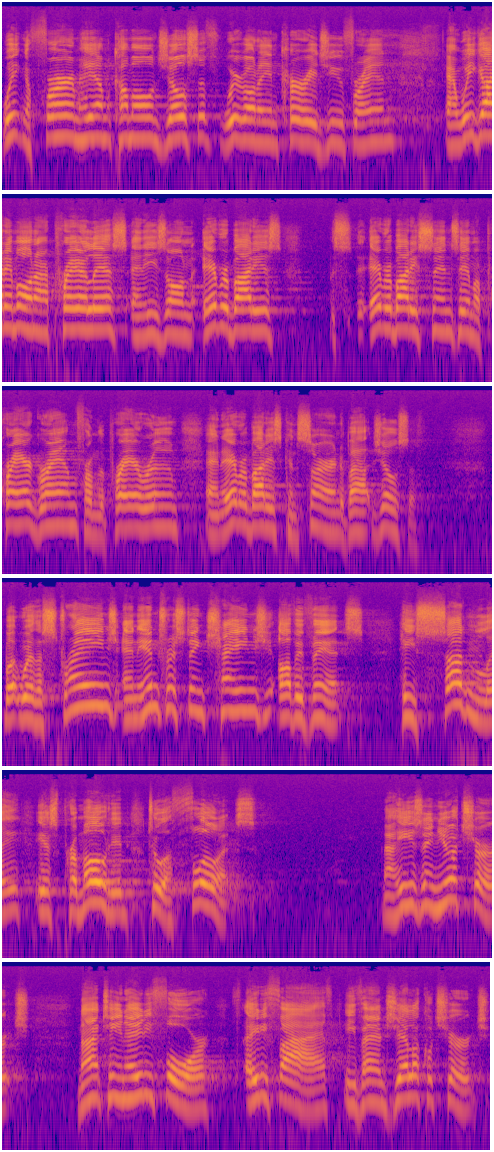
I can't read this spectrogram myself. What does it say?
We can affirm him. Come on, Joseph. We're going to encourage you, friend. And we got him on our prayer list, and he's on everybody's everybody sends him a prayergram from the prayer room, and everybody's concerned about Joseph. But with a strange and interesting change of events, he suddenly is promoted to affluence. Now, he's in your church, 1984, 85, evangelical church,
